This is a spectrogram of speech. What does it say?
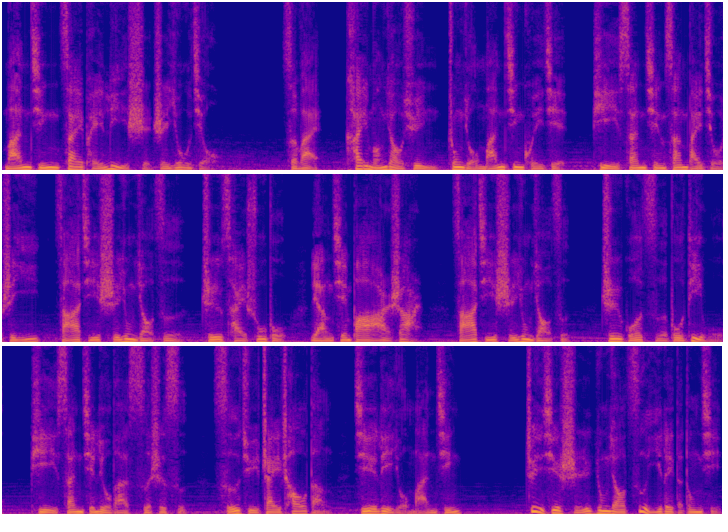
蛮荆栽培历史之悠久。此外，《开蒙要训》中有蛮荆葵芥，P 三千三百九十一杂集实用药字之菜蔬部两千八二十二杂集实用药字之果子部第五 P 三千六百四十四。词句摘抄等皆列有蛮经，这些实用药字一类的东西，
